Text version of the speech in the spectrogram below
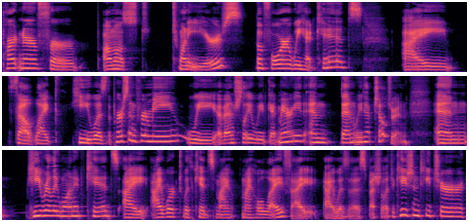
partner for almost 20 years before we had kids. I felt like he was the person for me. We eventually we'd get married and then we'd have children. And he really wanted kids. I I worked with kids my my whole life. I I was a special education teacher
